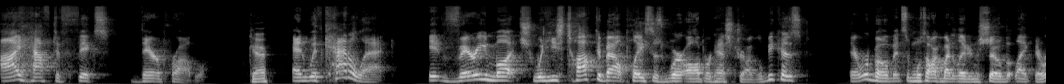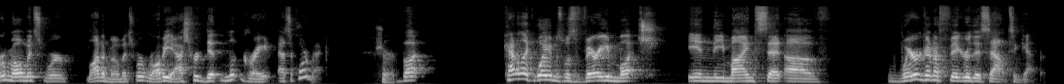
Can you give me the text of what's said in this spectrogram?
I have to fix their problem. Okay. And with Cadillac, it very much, when he's talked about places where Auburn has struggled, because there were moments, and we'll talk about it later in the show, but like there were moments where, a lot of moments where Robbie Ashford didn't look great as a quarterback. Sure. But Cadillac Williams was very much in the mindset of we're going to figure this out together.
